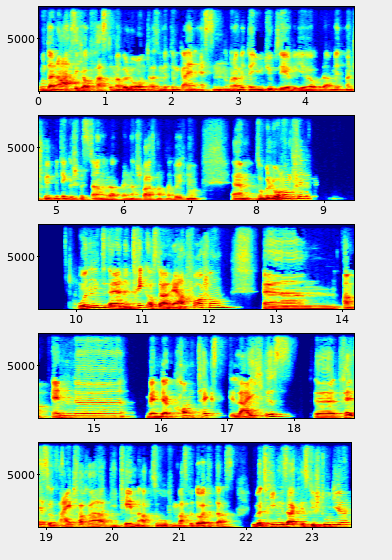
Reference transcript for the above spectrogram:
und danach sich auch fast immer belohnt, also mit einem geilen Essen oder mit einer YouTube-Serie oder mit, man spielt mit den Geschwistern oder wenn das Spaß macht natürlich nur, ähm, so Belohnung finden. Und äh, einen Trick aus der Lernforschung, ähm, am Ende, wenn der Kontext gleich ist, äh, fällt es uns einfacher, die Themen abzurufen. Was bedeutet das? Übertrieben gesagt ist die Studie,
